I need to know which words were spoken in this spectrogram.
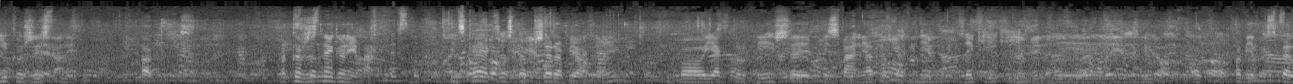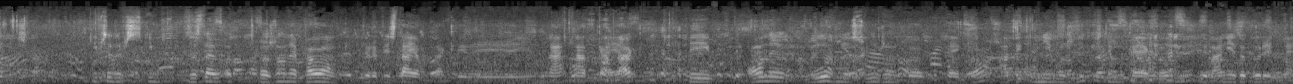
niekorzystny okres. No korzystnego nie ma. Więc kajak został przerobiony, bo jak trudniejsze wyzwania, to powinien lepiej i od- odpowiednio spełnić. I przede wszystkim zostały odtworzone pałąki, które wystają tak y, na, nad kajak. I one głównie służą do tego, aby uniemożliwić temu kajakowi pływanie do góry dnem.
